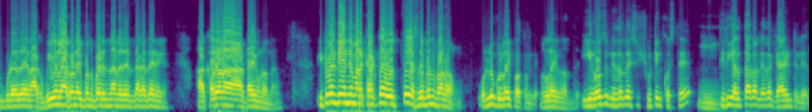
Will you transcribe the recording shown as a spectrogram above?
ఇప్పుడు అదే నాకు బియ్యం లేకుండా ఇబ్బంది పడింది అనేది ఇందాక అదే ఆ కరోనా టైంలోనే? ఇటువంటివన్నీ మనకు కరెక్ట్గా వస్తే అసలు ఇబ్బంది పడము ఒళ్ళు గుల్లైపోతుంది. ఉల్లైపోద్ది ఈ రోజు నిద్రలేసి షూటింగ్కి వస్తే. తిరిగి వెళ్తారా లేదా గ్యారంటీ లేదు.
